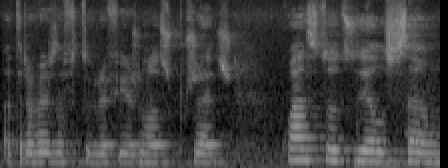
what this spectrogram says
através da fotografia os nossos projetos. Quase todos eles são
